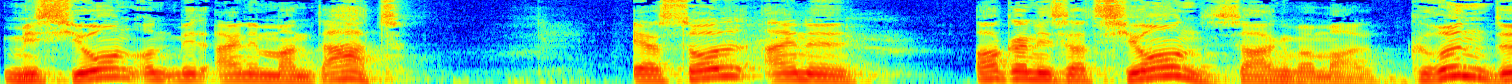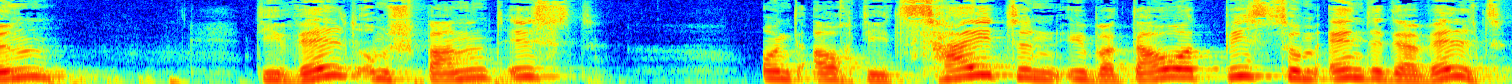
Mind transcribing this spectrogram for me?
Mission und mit einem Mandat, er soll eine Organisation, sagen wir mal, gründen, die weltumspannend ist und auch die Zeiten überdauert bis zum Ende der Welt.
